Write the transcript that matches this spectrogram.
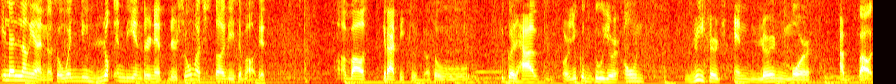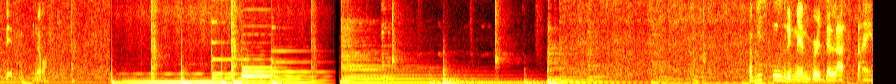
ilan lang yan no? So when you look in the internet there's so much studies about it about gratitude no? So you could have or you could do your own research and learn more about it you know Have you still remembered the last time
